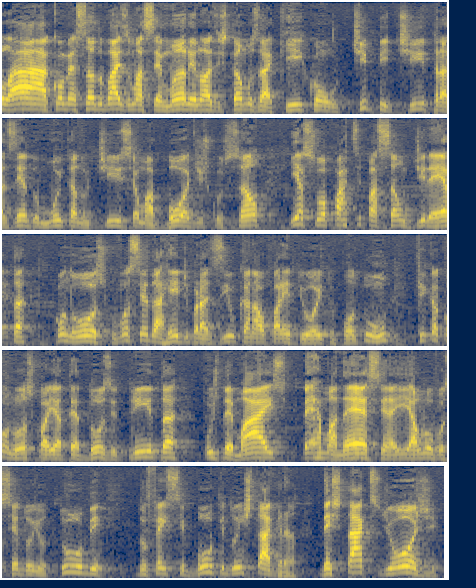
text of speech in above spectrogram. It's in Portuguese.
Olá, começando mais uma semana e nós estamos aqui com o Tipiti trazendo muita notícia, uma boa discussão e a sua participação direta conosco. Você da Rede Brasil, canal 48.1, fica conosco aí até 12h30. Os demais permanecem aí. Alô, você do YouTube, do Facebook, do Instagram. Destaques de hoje:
